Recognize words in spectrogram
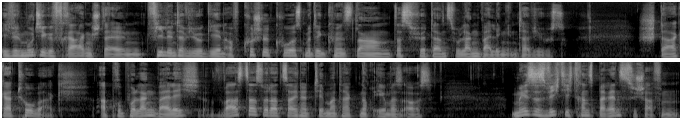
Ich will mutige Fragen stellen. Viele Interviewer gehen auf Kuschelkurs mit den Künstlern und das führt dann zu langweiligen Interviews. Starker Tobak. Apropos langweilig, war es das oder zeichnet Thematakt noch irgendwas aus? Mir ist es wichtig, Transparenz zu schaffen.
